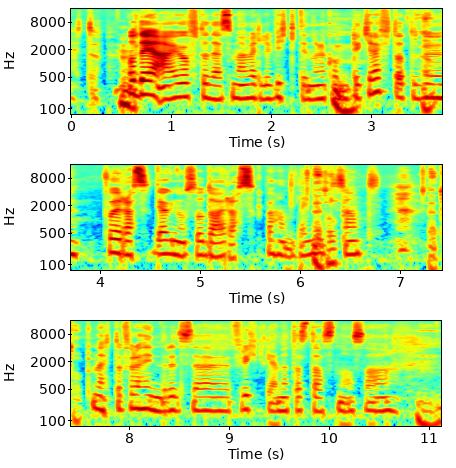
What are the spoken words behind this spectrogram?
Nettopp. Mm. Og det er jo ofte det som er veldig viktig når det kommer mm. til kreft. At du ja får rask diagnose og da rask behandling. Nettopp. ikke sant? Nettopp. Nettopp for å hindre disse fryktelige metastasene også. Mm.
